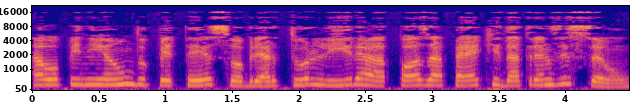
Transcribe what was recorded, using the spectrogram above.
A opinião do PT sobre Arthur Lira após a PEC da transição.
